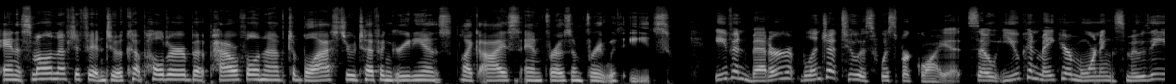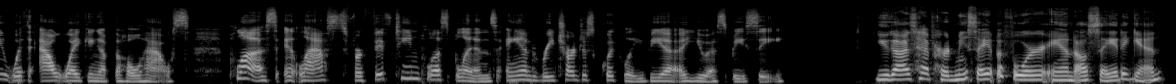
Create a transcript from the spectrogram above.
And it's small enough to fit into a cup holder, but powerful enough to blast through tough ingredients like ice and frozen fruit with ease. Even better, BlendJet 2 is whisper quiet, so you can make your morning smoothie without waking up the whole house. Plus, it lasts for 15 plus blends and recharges quickly via a USB C. You guys have heard me say it before, and I'll say it again.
